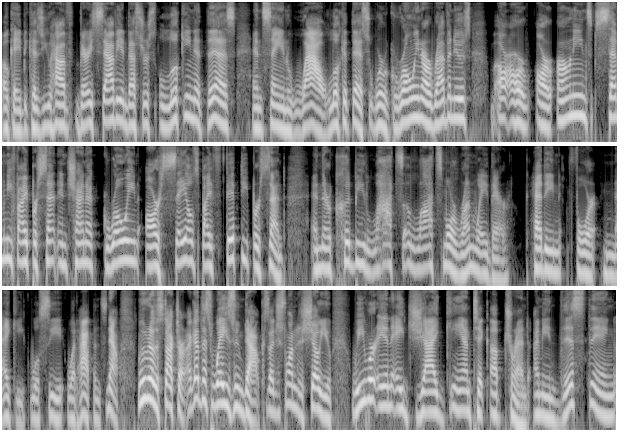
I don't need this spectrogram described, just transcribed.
okay, because you have very savvy investors looking at this and saying, wow, look at this. We're growing our revenues, our, our, our earnings 75% in China, growing our sales by 50%. And there could be lots and lots more runway there heading for Nike. We'll see what happens. Now, moving to the stock chart. I got this way zoomed out because I just wanted to show you we were in a gigantic uptrend. I mean, this thing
